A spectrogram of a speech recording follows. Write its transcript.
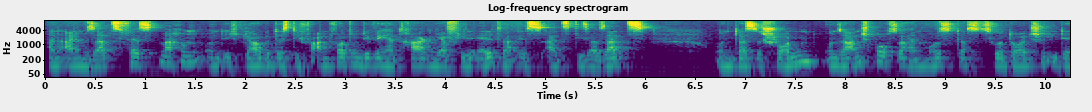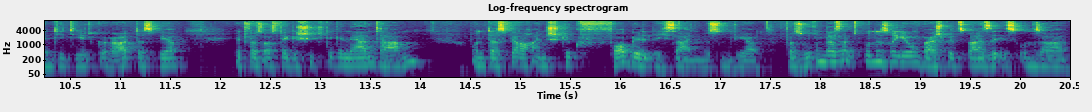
an einem Satz festmachen. Und ich glaube, dass die Verantwortung, die wir hier tragen, ja viel älter ist als dieser Satz. Und dass es schon unser Anspruch sein muss, dass zur deutschen Identität gehört, dass wir etwas aus der Geschichte gelernt haben und dass wir auch ein Stück vorbildlich sein müssen. Wir versuchen das als Bundesregierung. Beispielsweise ist unsere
